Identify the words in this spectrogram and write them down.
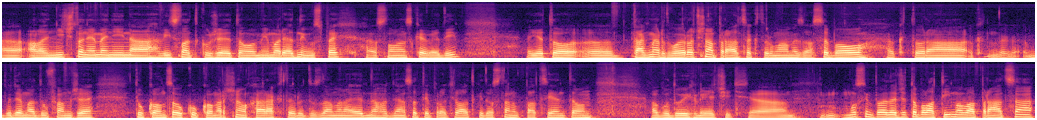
Ale nič to nemení na výsledku, že je to mimoriadný úspech slovenskej vedy. Je to e, takmer dvojročná práca, ktorú máme za sebou, ktorá bude mať, dúfam, že tú koncovku komerčného charakteru, to znamená, jedného dňa sa tie protilátky dostanú k pacientom a budú ich liečiť. Musím povedať, že to bola tímová práca.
